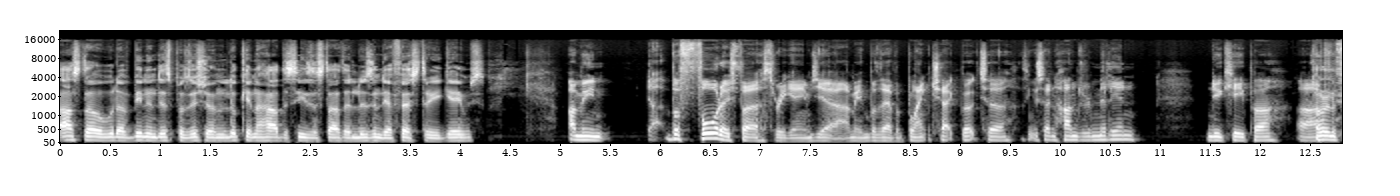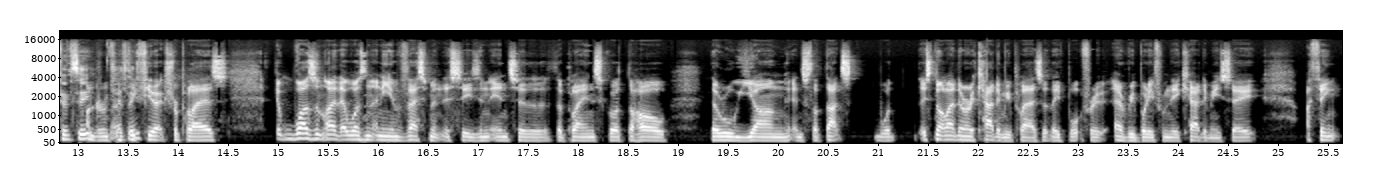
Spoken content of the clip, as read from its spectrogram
Arsenal would have been in this position, looking at how the season started, losing their first three games? I mean, uh, before those first three games, yeah. I mean, will they have a blank checkbook to? I think it said 100 million. New keeper, uh, 150, 150, few extra players. It wasn't like there wasn't any investment this season into the, the playing squad. The whole, they're all young and stuff. That's what. It's not like they're academy players that they brought through everybody from the academy. So, I think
